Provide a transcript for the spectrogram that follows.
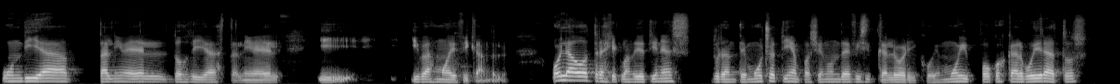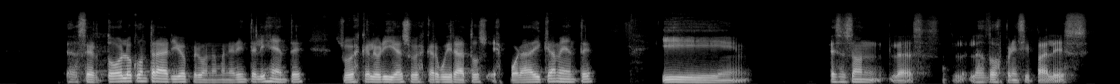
un día tal nivel, dos días tal nivel y, vas modificándolo. O la otra es que cuando ya tienes durante mucho tiempo haciendo un déficit calórico y muy pocos carbohidratos, hacer todo lo contrario, pero de una manera inteligente, subes calorías, subes carbohidratos esporádicamente y esas son las, dos principales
